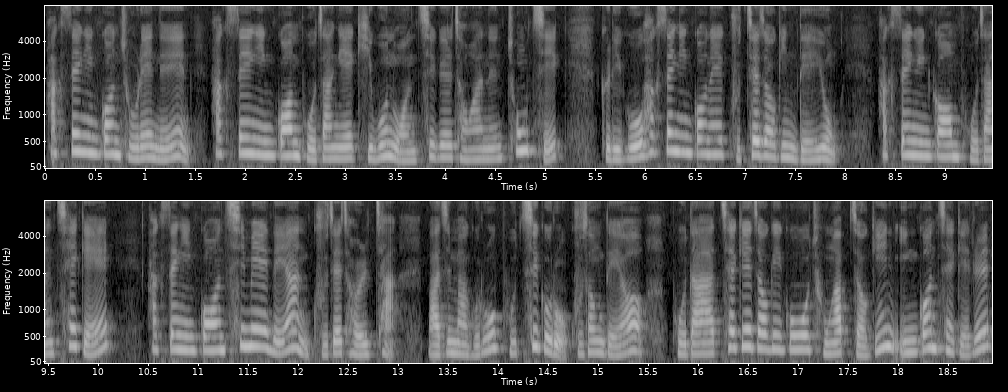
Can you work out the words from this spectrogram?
학생인권 조례는 학생인권 보장의 기본 원칙을 정하는 총칙, 그리고 학생인권의 구체적인 내용, 학생인권 보장 체계, 학생인권 침해에 대한 구제 절차, 마지막으로 보칙으로 구성되어 보다 체계적이고 종합적인 인권 체계를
